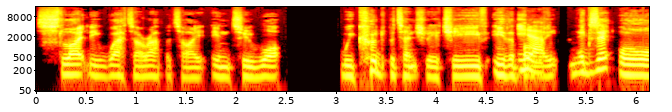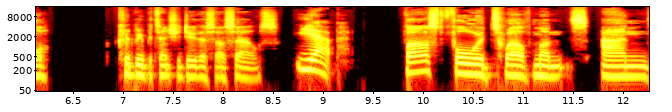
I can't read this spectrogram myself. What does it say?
slightly whet our appetite into what we could potentially achieve either by yeah. an exit or could we potentially do this ourselves? Yep. Fast forward 12 months and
